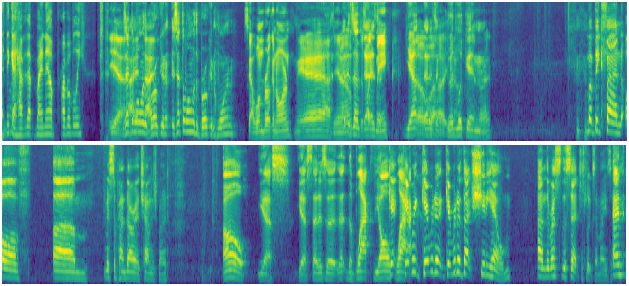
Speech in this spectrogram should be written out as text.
And, think I have that by now, probably. Yeah. Is that the I- one with the I- broken? Is that the one with the broken horn? It's got one broken horn. Yeah, You know, that is a, just that like is a- me. yeah, So, that is uh, a you good know, looking. all right. I'm a big fan of um, Mists of Pandaria challenge mode. Oh yes, yes, that is a that, the black, the all Get, black. get rid get rid of get rid of that shitty helm, and the rest of the set just looks amazing. and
